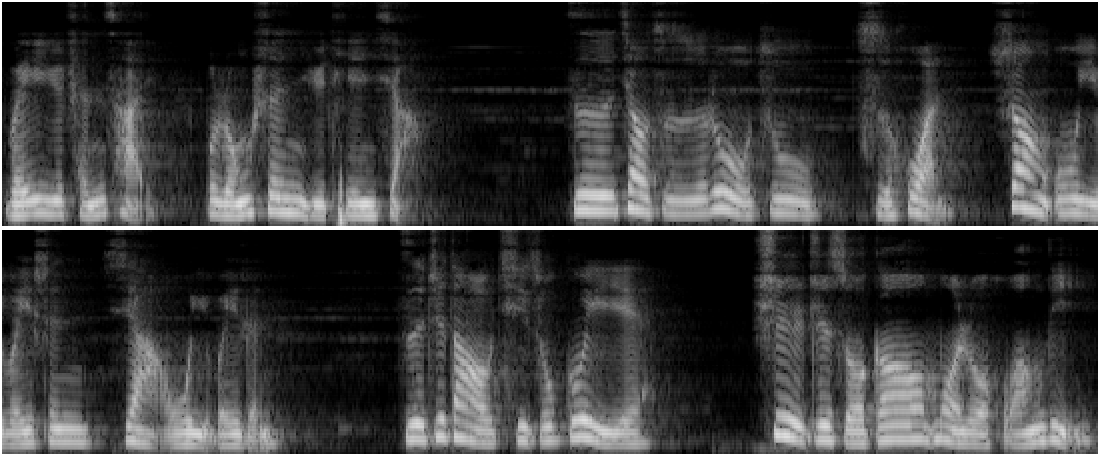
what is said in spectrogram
围于陈蔡，不容身于天下。子教子路诛此患，上无以为身，下无以为人。子之道其足贵也？世之所高，莫若皇帝。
